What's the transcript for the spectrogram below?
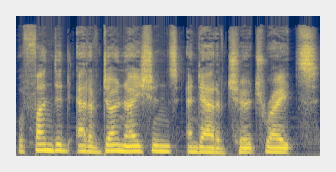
were funded out of donations and out of church rates.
